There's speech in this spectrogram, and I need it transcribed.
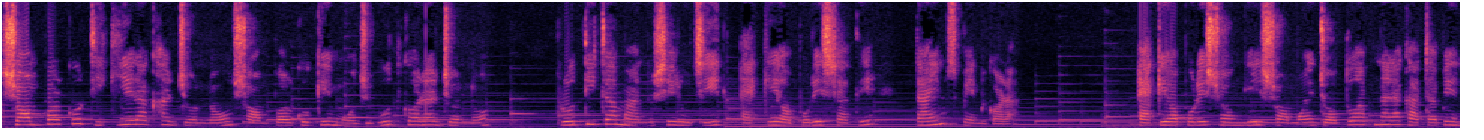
সম্পর্ক টিকিয়ে রাখার জন্য, সম্পর্ককে মজবুত করার জন্য প্রতিটা মানুষের উচিত একে অপরের সাথে টাইম স্পেন্ড করা। একে অপরের সঙ্গে সময় যত আপনারা কাটাবেন,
